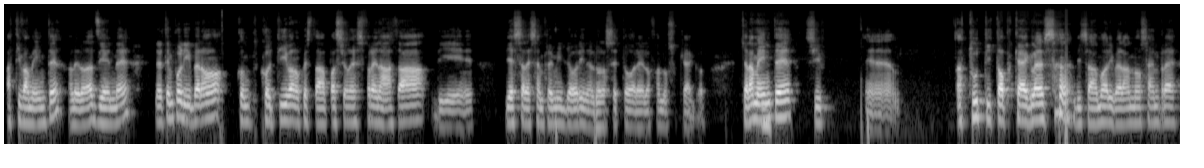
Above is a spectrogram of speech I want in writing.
attivamente alle loro aziende, nel tempo libero con- coltivano questa passione sfrenata di, di, essere sempre migliori nel loro settore e lo fanno su Kaggle. Chiaramente si, eh, a tutti i top Kagglers, diciamo, arriveranno sempre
